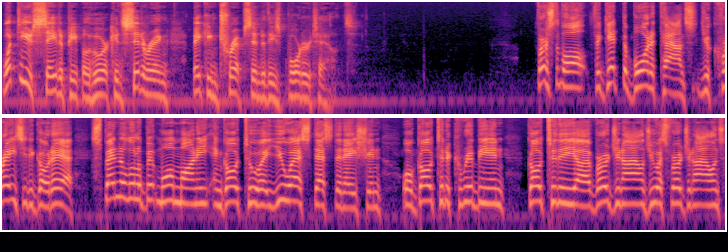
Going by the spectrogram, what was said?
What do you say to people who are considering making trips into these border towns? First of all, forget the border towns. You're crazy to go there. Spend a little bit more money and go to a U.S. destination or go to the Caribbean, go to the uh, Virgin Islands, U.S. Virgin Islands.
